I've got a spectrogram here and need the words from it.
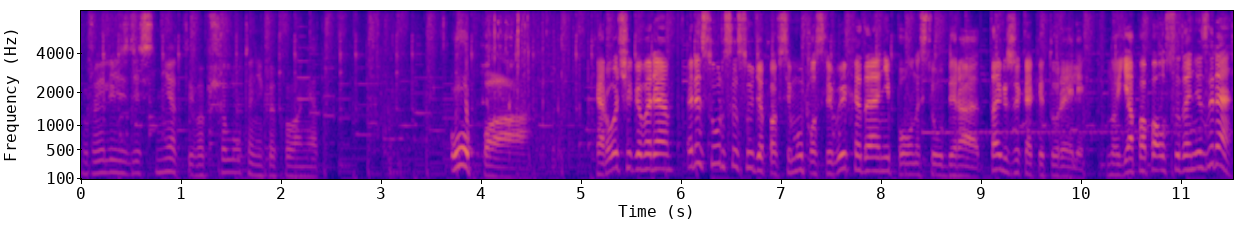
Турелей здесь нет и вообще лута никакого нет. Опа! Короче говоря, ресурсы, судя по всему, после выхода они полностью убирают, так же, как и турели. Но я попал сюда не зря.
